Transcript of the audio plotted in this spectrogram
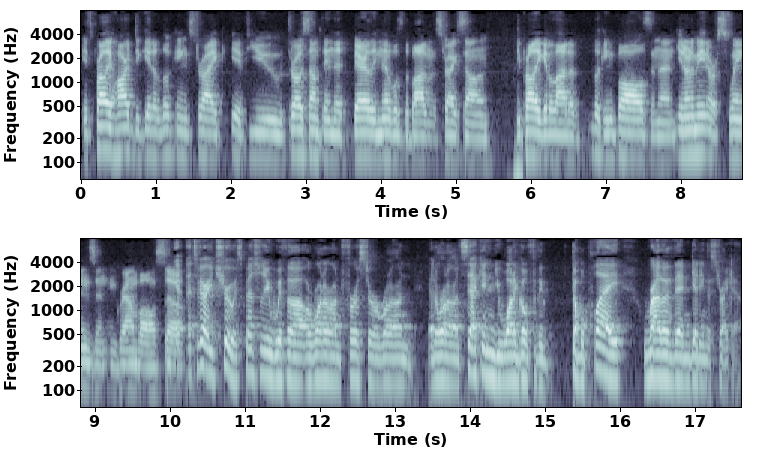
it's probably hard to get a looking strike if you throw something that barely nibbles the bottom of the strike zone. You probably get a lot of looking balls and then, you know what I mean, or swings and, and ground balls. So Yeah, that's very true, especially with a, a runner on first or a runner on and a runner on second. You want to go for the double play rather than getting the strikeout.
